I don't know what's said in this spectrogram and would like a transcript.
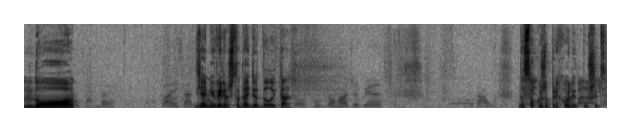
Но я не уверен, что дойдет до лейта. Досок уже приходит пушить.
